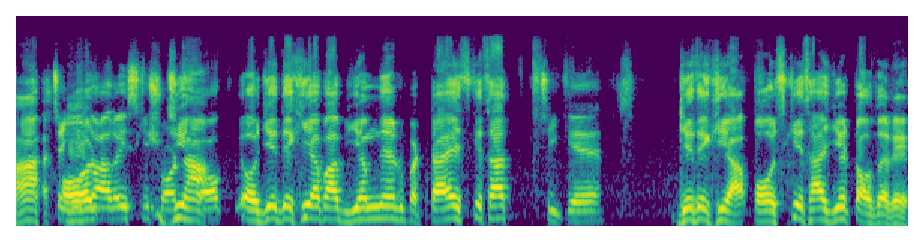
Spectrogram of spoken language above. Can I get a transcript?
हाँ अच्छा ये तो आ इसकी जी हाँ और ये देखिए अब आप ये हमने दुपट्टा है इसके साथ। ठीक है। ये देखिए आप और इसके साथ ये ट्राउज़र है।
